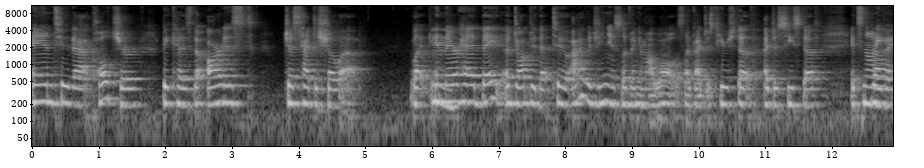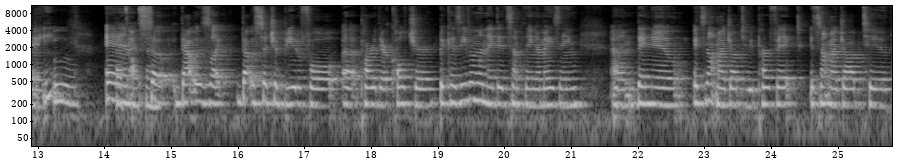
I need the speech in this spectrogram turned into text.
and to that culture because the artist just had to show up. Like in mm. their head, they adopted that too. I have a genius living in my walls. Like I just hear stuff, I just see stuff. It's not Right. even me. Ooh. And awesome. so that was like that was such a beautiful uh, part of their culture because even when they did something amazing, um, they knew it's not my job to be perfect. It's not my job to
